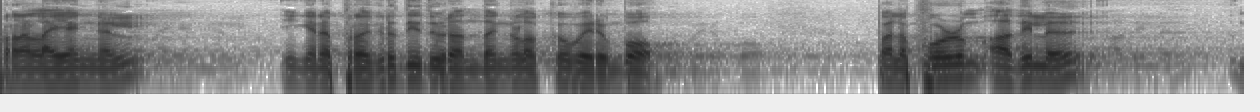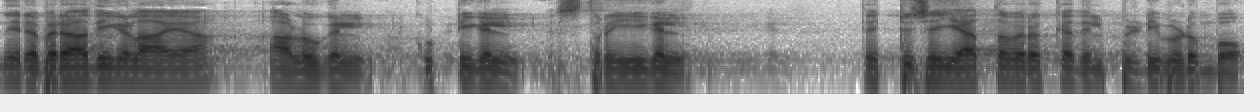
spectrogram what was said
പ്രളയങ്ങൾ ഇങ്ങനെ പ്രകൃതി ദുരന്തങ്ങളൊക്കെ വരുമ്പോൾ പലപ്പോഴും അതിൽ നിരപരാധികളായ ആളുകൾ കുട്ടികൾ സ്ത്രീകൾ തെറ്റു ചെയ്യാത്തവരൊക്കെ അതിൽ പിടിപെടുമ്പോൾ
